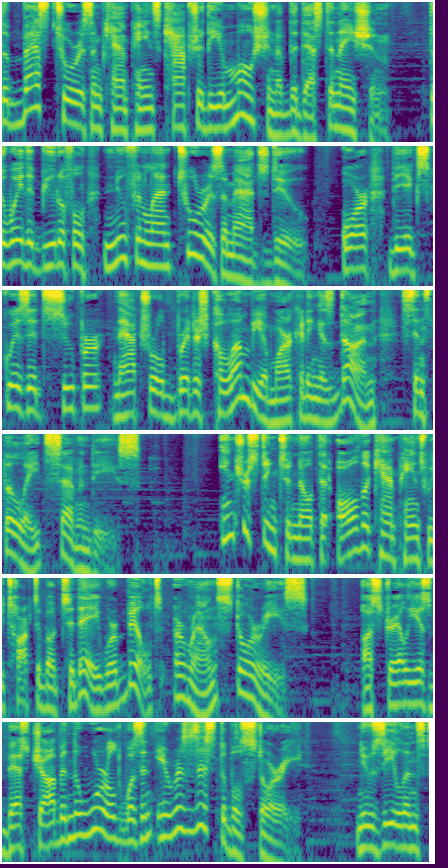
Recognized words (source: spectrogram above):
The best tourism campaigns capture the emotion of the destination, the way the beautiful Newfoundland tourism ads do, or the exquisite supernatural British Columbia marketing has done since the late 70s interesting to note that all the campaigns we talked about today were built around stories. Australia's best job in the world was an irresistible story. New Zealand's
